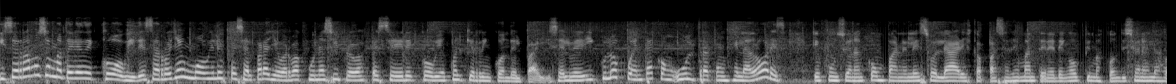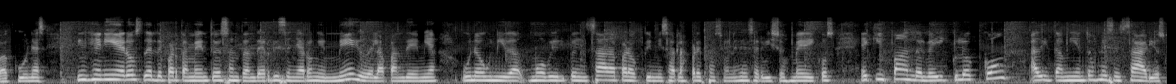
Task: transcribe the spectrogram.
Y cerramos en materia de COVID. Desarrollan un móvil especial para llevar vacunas y pruebas PCR COVID a cualquier rincón del país. El vehículo cuenta con ultracongeladores que funcionan con paneles solares capaces de mantener en óptimas condiciones las vacunas. Ingenieros del Departamento de Santander diseñaron en medio de la pandemia una unidad móvil pensada para optimizar las prestaciones de servicios médicos, equipando el vehículo con aditamientos necesarios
